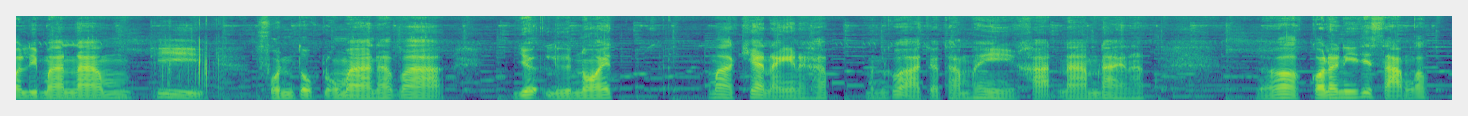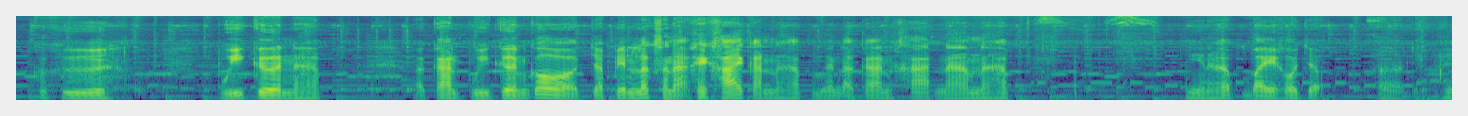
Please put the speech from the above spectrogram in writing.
ปริมาณน้ำที่ฝนตกลงมานะครับว่าเยอะหรือน้อยมากแค่ไหนนะครับ มันก็อาจจะทำให้ขาดน้ำได้นะครับ แล้วก็กรณีที่3ก็ก็คือปุ๋ยเกินนะครับ อาการปุ๋ยเกินก็จะเป็นลักษณะคล้าย ๆ กันนะครับ เหมือนอาการขาดน้ำนะครับ นี่นะครับ ใบเขาจะ เดี๋ยวให้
